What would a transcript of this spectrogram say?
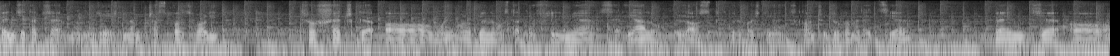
Będzie także, mam nadzieję, jeśli nam czas pozwoli, troszeczkę o moim ulubionym ostatnio filmie, serialu Lost, który właśnie skończył drugą edycję. Będzie o,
